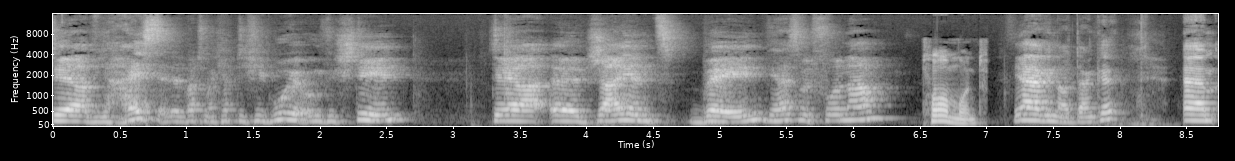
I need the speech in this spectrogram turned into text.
der, wie heißt er denn? Warte mal, ich habe die Figur hier irgendwie stehen der äh, Giant Bane, wie heißt er mit Vornamen? Tormund. Ja, genau, danke. Ähm,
